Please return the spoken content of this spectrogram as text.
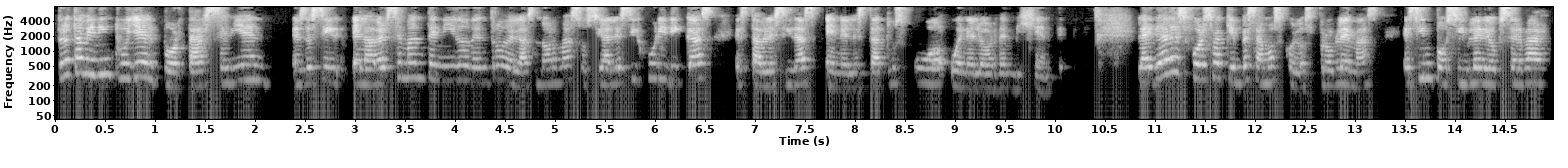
Pero también incluye el portarse bien, es decir, el haberse mantenido dentro de las normas sociales y jurídicas establecidas en el status quo o en el orden vigente. La idea de esfuerzo, aquí empezamos con los problemas, es imposible de observar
